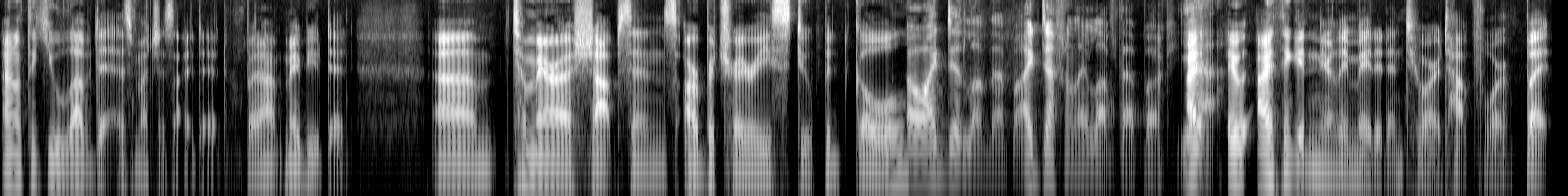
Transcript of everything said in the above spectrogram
I don't think you loved it as much as I did. But uh, maybe you did. Um, Tamara Shopsin's Arbitrary Stupid Goal. Oh, I did love that. book. I definitely loved that book. I, Yeah. it, I think it nearly made it into our top four, but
